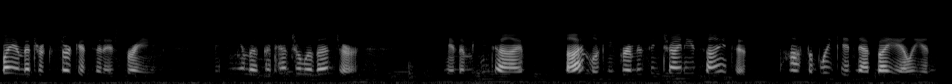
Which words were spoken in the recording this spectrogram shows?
biometric circuits in his brain, making him a potential Avenger. In the meantime, I'm looking for a missing Chinese scientist, possibly kidnapped by aliens.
